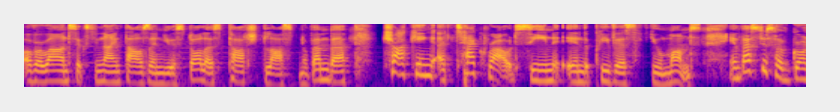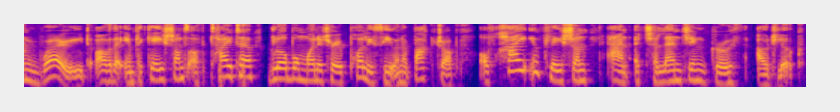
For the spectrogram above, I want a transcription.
of around 69,000 US dollars touched last November, tracking a tech rout seen in the previous few months. Investors have grown worried over the implications of tighter global monetary policy on a backdrop of high inflation and a challenging growth outlook.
